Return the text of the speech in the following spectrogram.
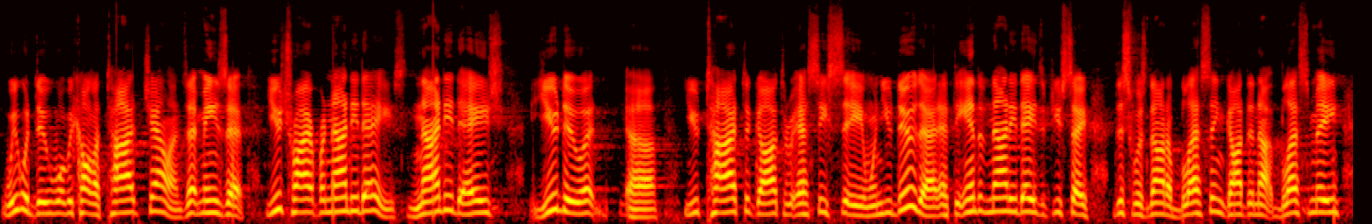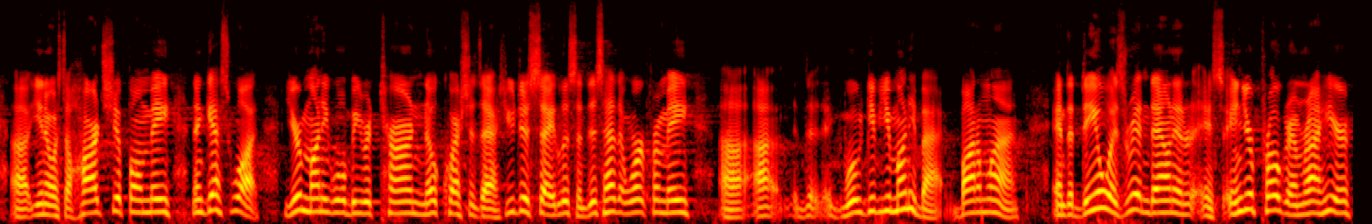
we would do what we call a tithe challenge. That means that you try it for 90 days. 90 days, you do it. Uh, you tithe to God through SEC. And when you do that, at the end of 90 days, if you say, This was not a blessing, God did not bless me, uh, you know, it's a hardship on me, then guess what? Your money will be returned, no questions asked. You just say, listen, this hasn't worked for me. Uh, I, th- we'll give you money back, bottom line. And the deal is written down in, it's in your program right here.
